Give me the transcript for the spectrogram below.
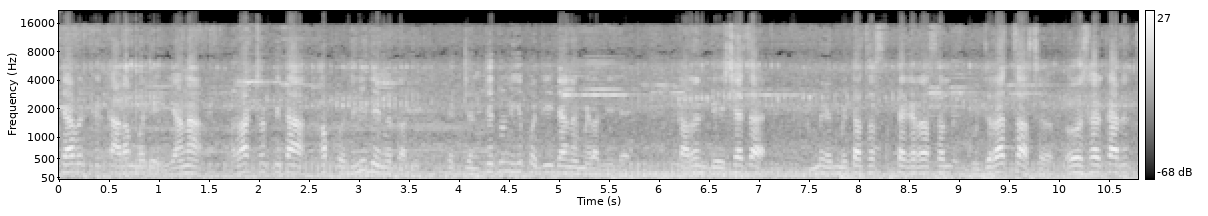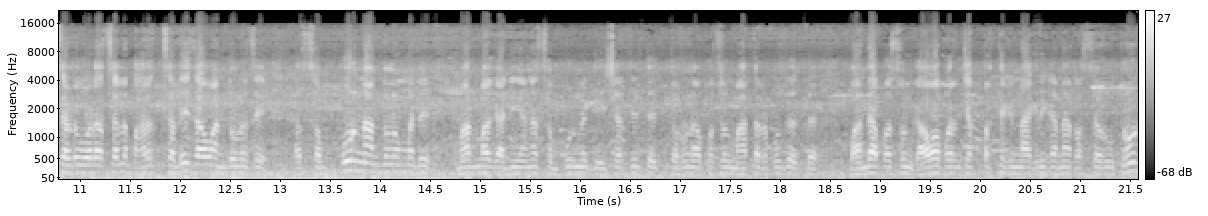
त्या काळामध्ये यांना राष्ट्रपिता हा पदवी देण्यात आली. तर जनतेतून ही पदवी त्यांना मिळालेली आहे. कारण देशाचा मि मिठाचा सत्याग्रह असेल गुजरातचा असेल असहकारी चळवळ असेल भारत चले जाव आंदोलन असेल या संपूर्ण आंदोलनामध्ये महात्मा गांधी यांना संपूर्ण देशातील ते तरुणापासून म्हातारापासून बांधापासून गावापर्यंतच्या प्रत्येक नागरिकांना रस्त्यावर उतरून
